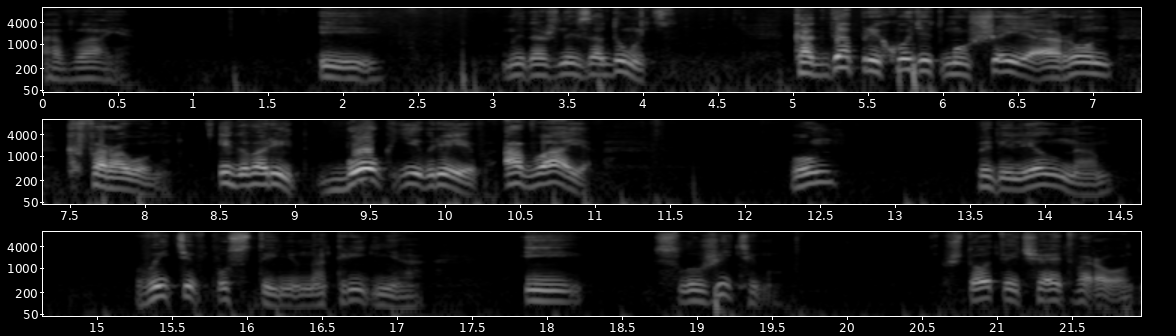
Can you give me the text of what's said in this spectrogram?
Авая. И мы должны задуматься, когда приходит Муше и Аарон к фараону и говорит, Бог евреев, Авая, он повелел нам выйти в пустыню на три дня и служить ему. Что отвечает фараон?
